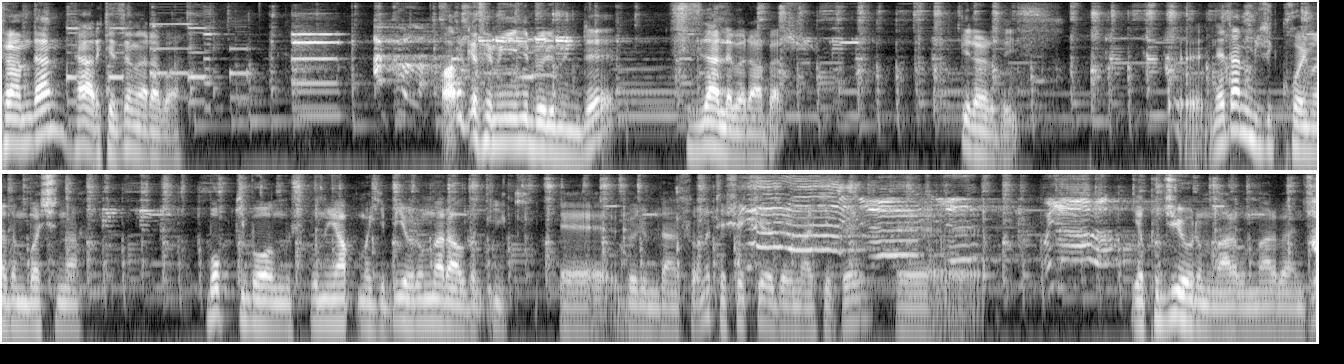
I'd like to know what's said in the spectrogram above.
FM'den herkese merhaba. Arok FM'in yeni bölümünde sizlerle beraber bir aradayız. Ee, neden müzik koymadım başına? Bok gibi olmuş bunu yapma gibi yorumlar aldım ilk e, bölümden sonra. Teşekkür ederim herkese. Ee, yapıcı yorumlar bunlar bence.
